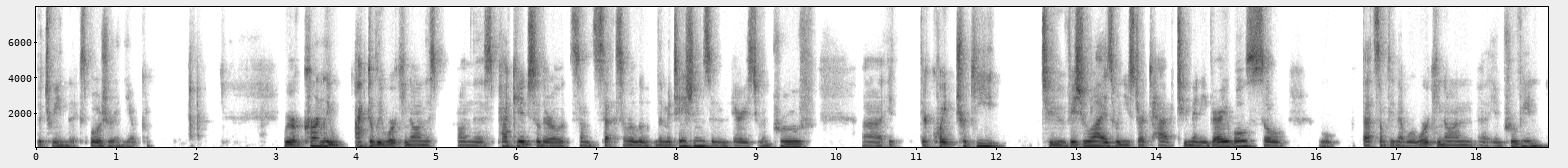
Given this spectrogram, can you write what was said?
between the exposure and the outcome. We're currently actively working on this on this package, so there are some several limitations and areas to improve. Uh, it, they're quite tricky to visualize when you start to have too many variables. So that's something that we're working on uh, improving.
